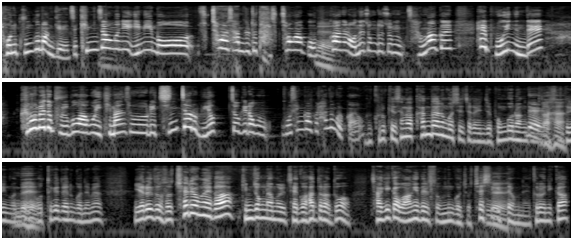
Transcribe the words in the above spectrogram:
전 궁금한 게 이제 김정은이 이미 뭐 숙청할 사람들도 다 숙청하고 네. 북한은 어느 정도 좀 장악을 해 보이는데 그럼에도 불구하고 이 김한솔이 진짜로 위협적이라고 생각을 하는 걸까요? 그렇게 생각한다는 것이 제가 이제 봉건 왕조 네. 말씀드린 건데 네. 어떻게 되는 거냐면 예를 들어서 최령해가 김정남을 제거하더라도 자기가 왕이 될 수 없는 거죠 최씨기 네. 때문에 그러니까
